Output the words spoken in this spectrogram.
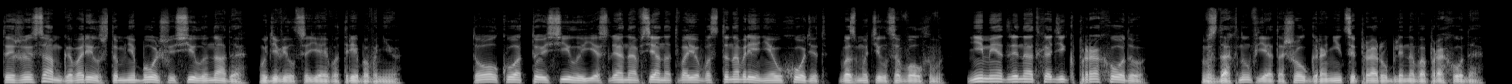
«Ты же сам говорил, что мне больше силы надо», — удивился я его требованию. «Толку от той силы, если она вся на твое восстановление уходит», — возмутился Волхов. «Немедленно отходи к проходу». Вздохнув, я отошел к границе прорубленного прохода.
